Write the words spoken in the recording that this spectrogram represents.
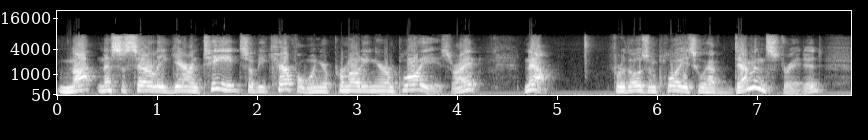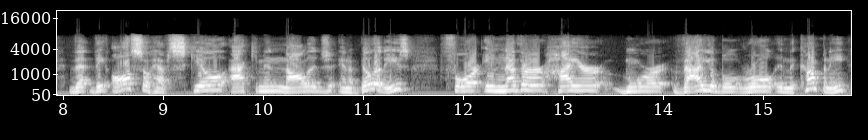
not necessarily guaranteed, so be careful when you're promoting your employees, right? Now, for those employees who have demonstrated that they also have skill, acumen, knowledge, and abilities for another higher, more valuable role in the company,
